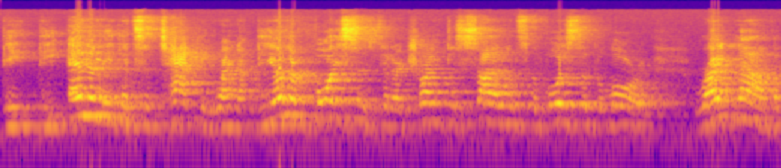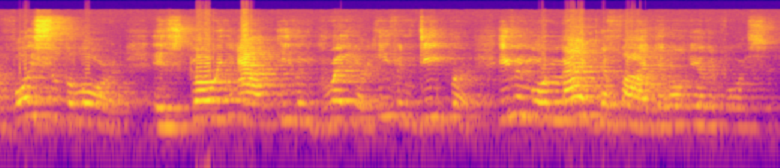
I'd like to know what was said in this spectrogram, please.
the, the enemy that's attacking right now, the other voices that are trying to silence the voice of the Lord. Right now, the voice of the Lord is going out even greater, even deeper, even more magnified than all the other voices.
